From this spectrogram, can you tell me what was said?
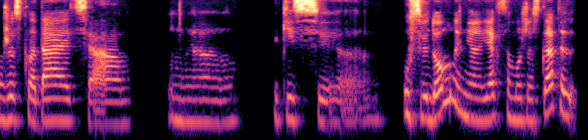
вже складається якісь е, усвідомлення, як це можна сказати.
